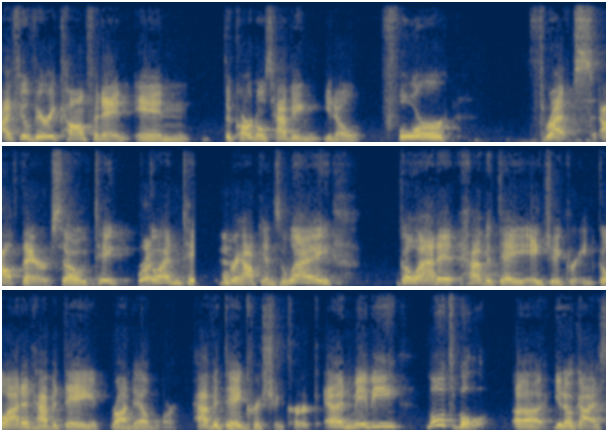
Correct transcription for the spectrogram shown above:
I feel very confident in the Cardinals having, you know, four threats out there. So take right. go ahead and take Andre Hopkins away. Go at it, have a day AJ Green. Go at it, have a day Rondale Moore. Have a day mm. Christian Kirk. And maybe multiple uh, you know, guys,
